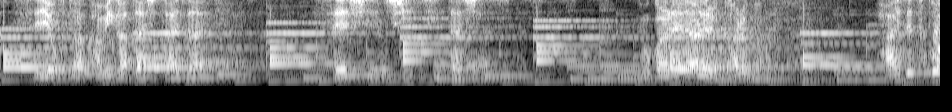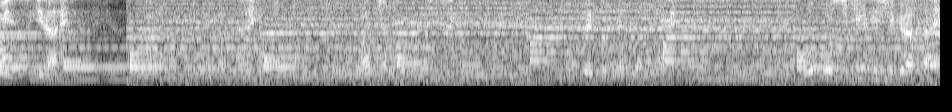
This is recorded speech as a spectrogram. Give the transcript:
性欲とは神が出し滞在精神の新陳代謝逃れられるカルマ。排泄行為に過ぎない。お母さんごめんなさい。おばあちゃんごめんなさい。先生ごめんなさい。僕を死刑にしてください。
